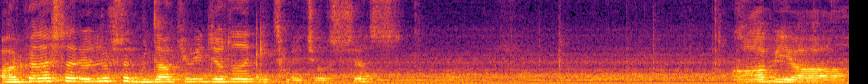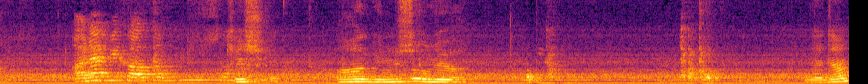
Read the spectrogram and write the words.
Arkadaşlar ölürsek bir dahaki videoda da gitmeye çalışacağız. Abi ya. Annem bir kalkalım. Keşke. Aa gündüz oluyor. Neden?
